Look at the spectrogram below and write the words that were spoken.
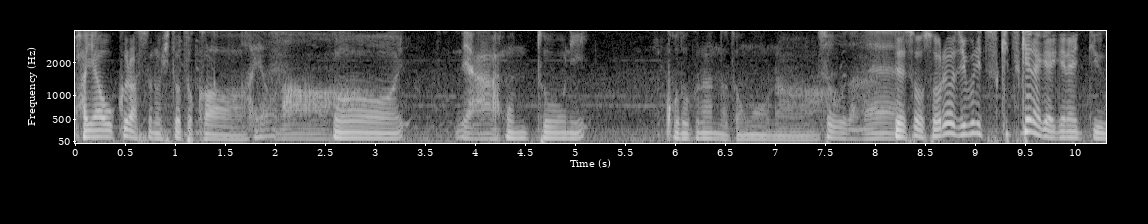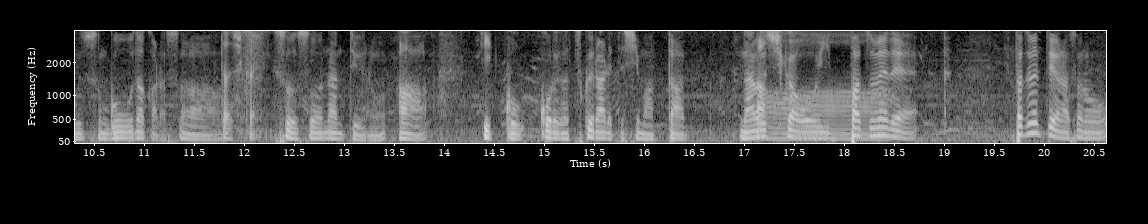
早尾クラスの人とか。はよなうん。いやー本当に孤独なんだと思うな。そうだね。でそうそれを自分に突きつけなきゃいけないっていうその業だからさ。確かに。そうそうなんていうの？ああ一個これが作られてしまった。ナウシカを一発目で。一発目っていうのはその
